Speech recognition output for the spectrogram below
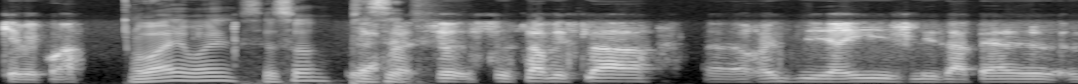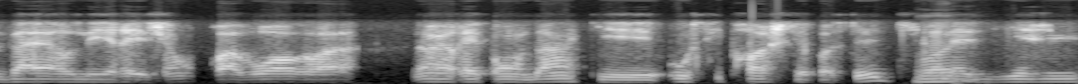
québécois. Oui, oui, c'est ça. ce, ce service-là redirige les appels vers les régions pour avoir un répondant qui est aussi proche que possible, qui connaît bien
